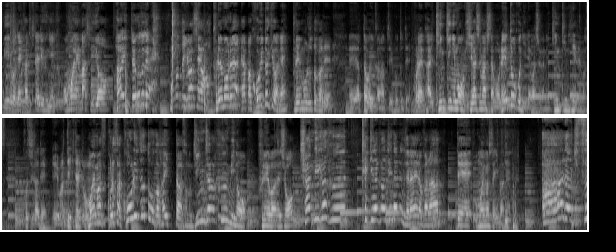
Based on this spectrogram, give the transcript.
ビールをね、買ってきたいというふうに思いますよ。はい、ということで、戻ってきましたよ。プレモル。やっぱこういう時はね、プレモルとかで、えーやった方がいいかなということで。これ、はい、キンキンにもう冷やしました。もう冷凍庫に入れましたがね、キンキンに冷えてます。こちらで、えー割っていきたいと思います。これさ、氷砂糖が入った、そのジンジャー風味のフレーバーでしょ？シャンディガフ的な感じになるんじゃないのかなって思いました、今ね。あー、でもきつい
